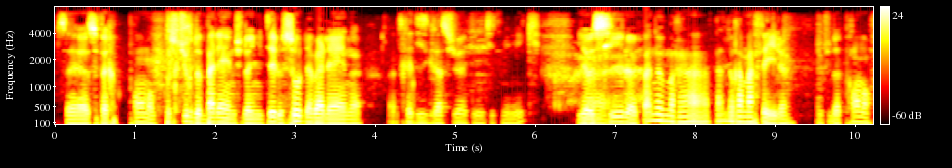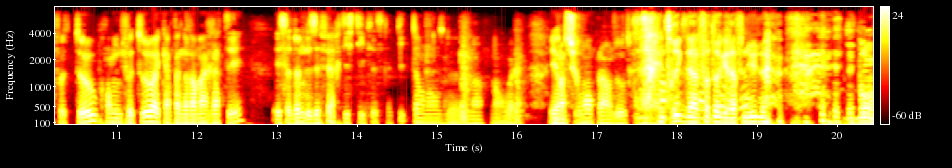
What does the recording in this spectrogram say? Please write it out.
c'est se faire prendre en posture de baleine. Tu dois imiter le saut de la baleine, euh, très disgracieux avec une petite mimique. Il y a Ouais. aussi le panorama, panorama fail. Donc tu dois te prendre en photo ou prendre une photo avec un panorama raté. Et ça donne des effets artistiques, c'est la petite tendance de maintenant, voilà. Et il y en a sûrement plein d'autres. Un truc d'un photographe nul. bon,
